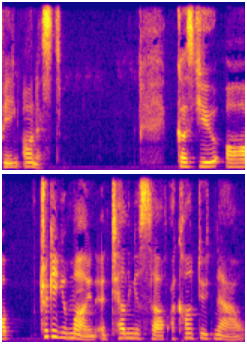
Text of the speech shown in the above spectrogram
being honest. Because you are tricking your mind and telling yourself, I can't do it now,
